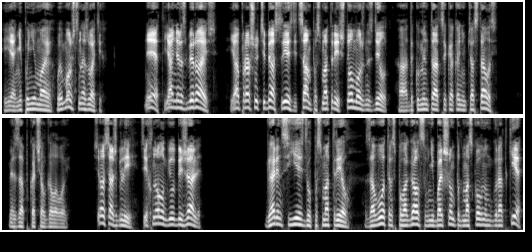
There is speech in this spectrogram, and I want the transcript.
«Я не понимаю, вы можете назвать их?» «Нет, я не разбираюсь. Я прошу тебя съездить, сам посмотреть, что можно сделать. А документация какая-нибудь осталась?» Мерза покачал головой. «Все сожгли, технологи убежали». Гарин съездил, посмотрел. Завод располагался в небольшом подмосковном городке,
